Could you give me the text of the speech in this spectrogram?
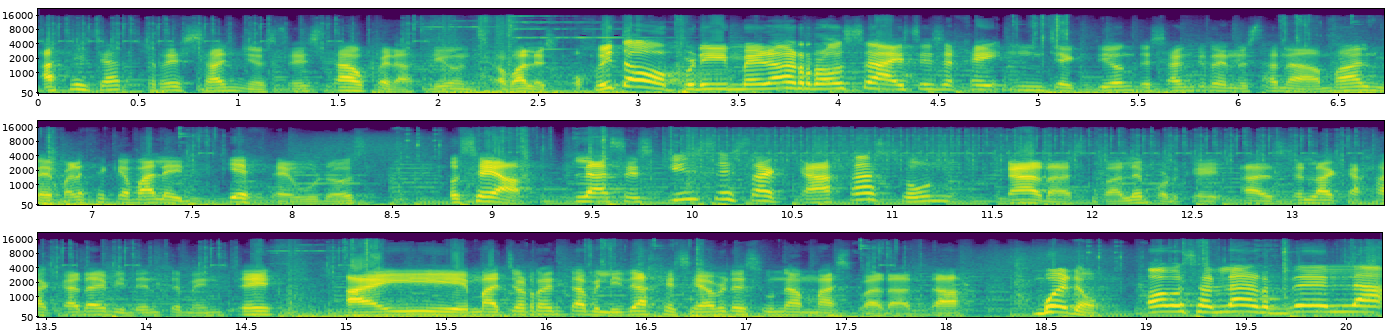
hace ya 3 años esta operación, chavales. ¡Ojito! Primera rosa SSG inyección de sangre no está nada mal. Me parece que vale 10 euros. O sea, las skins de esta caja son caras, ¿vale? Porque al ser la caja cara, evidentemente, hay mayor rentabilidad que si abres una más barata. Bueno, vamos a hablar de la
